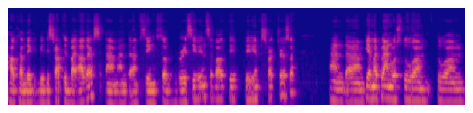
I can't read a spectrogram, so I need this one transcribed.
how can they be disrupted by others um, and um, seeing sort of resilience about the the infrastructures. And um, yeah, my plan was to to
